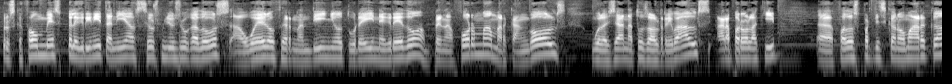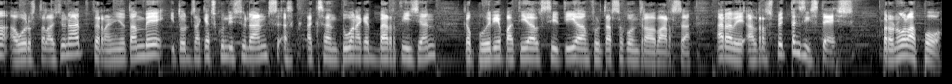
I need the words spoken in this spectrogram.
però és que fa un mes Pellegrini tenia els seus millors jugadors, Agüero, Fernandinho, i Negredo, en plena forma, marcant gols, golejant a tots els rivals. Ara, però, l'equip eh, fa dos partits que no marca, Agüero està lesionat, Fernandinho també, i tots aquests condicionants accentuen aquest vertigen que podria patir el City a enfrontar-se contra el Barça. Ara bé, el respecte existeix, però no la por.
